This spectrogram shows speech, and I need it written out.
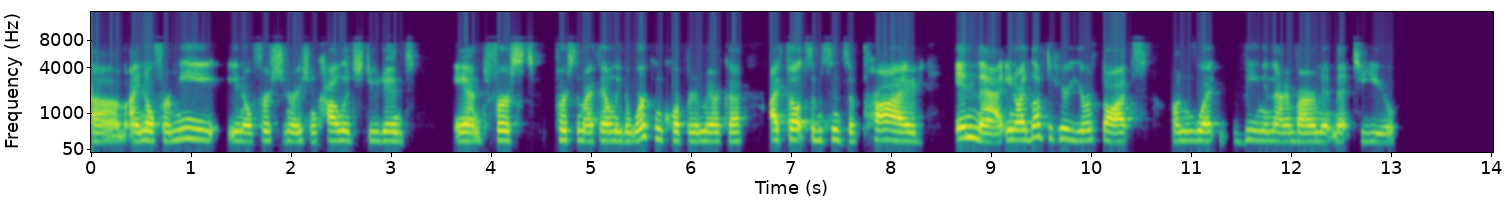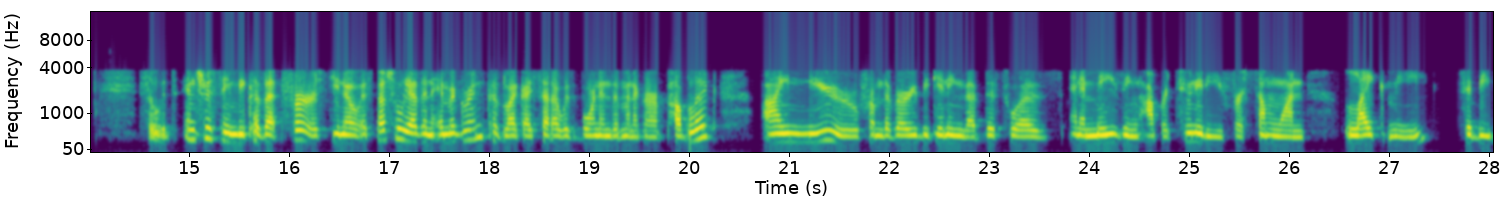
Um, I know for me, you know, first generation college student and first person in my family to work in corporate America, I felt some sense of pride in that. You know, I'd love to hear your thoughts on what being in that environment meant to you. So it's interesting because at first, you know, especially as an immigrant, because like I said, I was born in the Dominican Republic, I knew from the very beginning that this was an amazing opportunity for someone like me to be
